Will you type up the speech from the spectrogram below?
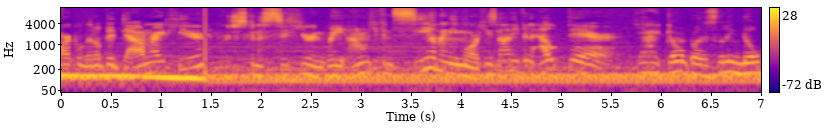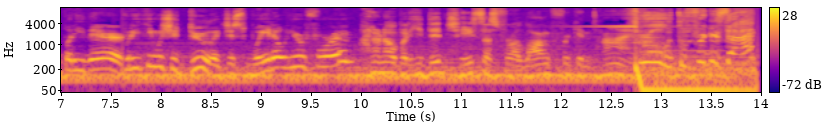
park a little bit down right here. And we're just gonna sit here and wait. I don't even see him anymore. He's not even out there. Yeah, I don't, bro. There's literally nobody there. What do you think we should do? Like, just wait out here for him? I don't know, but he did chase us for a long freaking time. Bro, What the frick is that?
